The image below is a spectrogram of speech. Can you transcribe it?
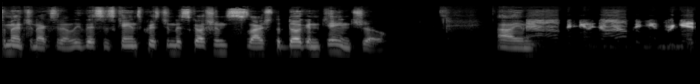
to mention accidentally, this is Kane's Christian Discussions slash the Doug and Kane Show. I am. How could you, how could you forget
